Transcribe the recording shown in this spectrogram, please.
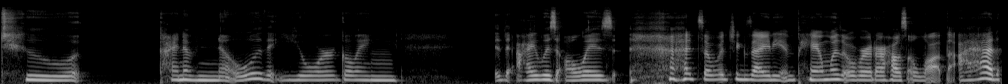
to kind of know that you're going. I was always I had so much anxiety, and Pam was over at our house a lot, but I had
